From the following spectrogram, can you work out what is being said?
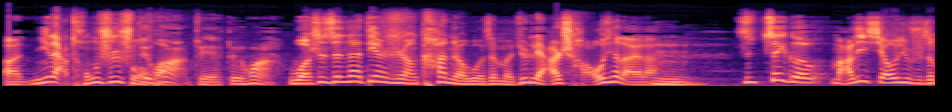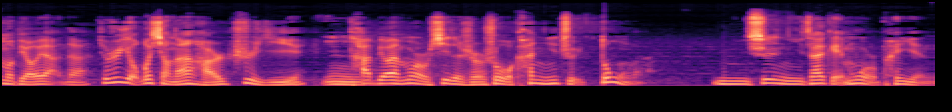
啊，你俩同时说对话，对对话。我是真在电视上看着过这么，就俩人吵起来了。嗯，这这个玛丽肖就是这么表演的，就是有个小男孩质疑，他表演木偶戏的时候说：“我看你嘴动了，你是你在给木偶配音。”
